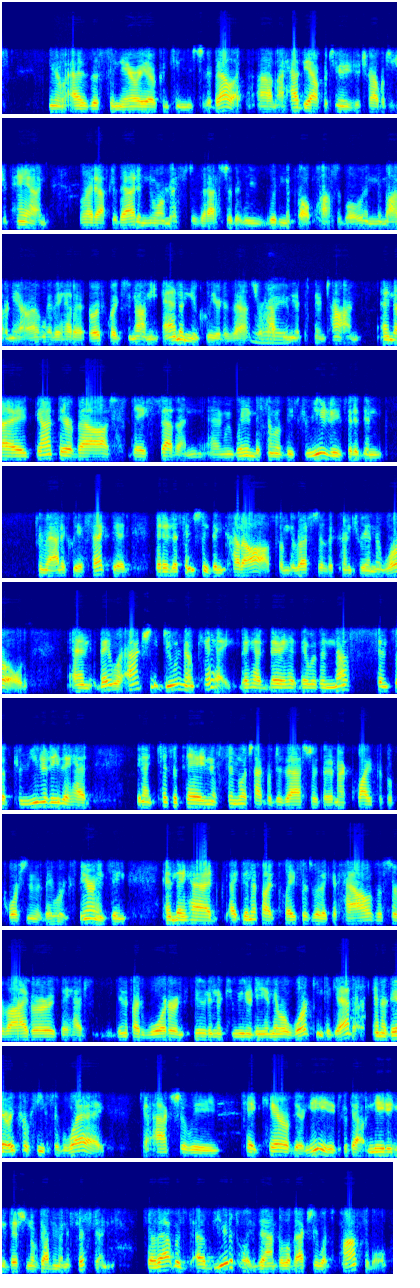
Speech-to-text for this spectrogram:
you know, as the scenario continues to develop. Um, I had the opportunity to travel to Japan right after that enormous disaster that we wouldn't have thought possible in the modern era, where they had an earthquake, tsunami, and a nuclear disaster right. happening at the same time. And I got there about day seven, and we went into some of these communities that had been dramatically affected, that had essentially been cut off from the rest of the country and the world. And they were actually doing okay. They had, they had there was enough sense of community. They had been anticipating a similar type of disaster that are not quite the proportion that they were experiencing. and they had identified places where they could house the survivors. They had identified water and food in the community, and they were working together in a very cohesive way to actually take care of their needs without needing additional government assistance. So that was a beautiful example of actually what's possible.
